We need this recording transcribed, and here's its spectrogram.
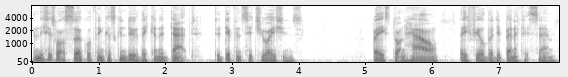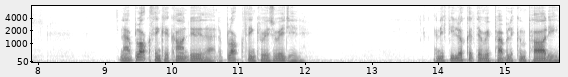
And this is what circle thinkers can do. They can adapt to different situations based on how they feel that it benefits them. Now, a block thinker can't do that. A block thinker is rigid. And if you look at the Republican Party,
